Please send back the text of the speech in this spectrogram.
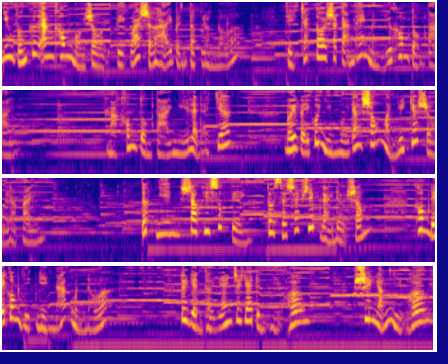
Nhưng vẫn cứ ăn không ngồi rồi vì quá sợ hãi bệnh tật lần nữa thì chắc tôi sẽ cảm thấy mình như không tồn tại. Mà không tồn tại nghĩa là đã chết. Bởi vậy có nhiều người đang sống mà như chết rồi là vậy. Tất nhiên, sau khi xuất viện, tôi sẽ sắp xếp lại đời sống, không để công việc nghiền nát mình nữa. Tôi dành thời gian cho gia đình nhiều hơn, suy ngẫm nhiều hơn,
